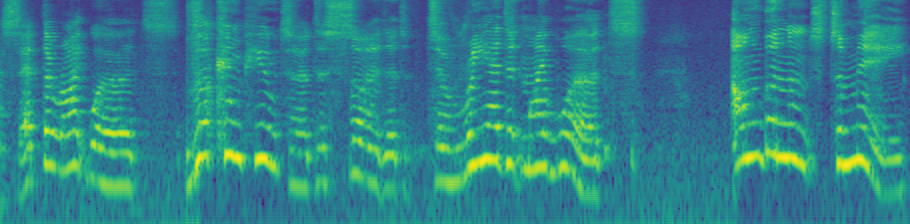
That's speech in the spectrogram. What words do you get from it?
I said the right words. The computer decided to re-edit my words, unbeknownst to me.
